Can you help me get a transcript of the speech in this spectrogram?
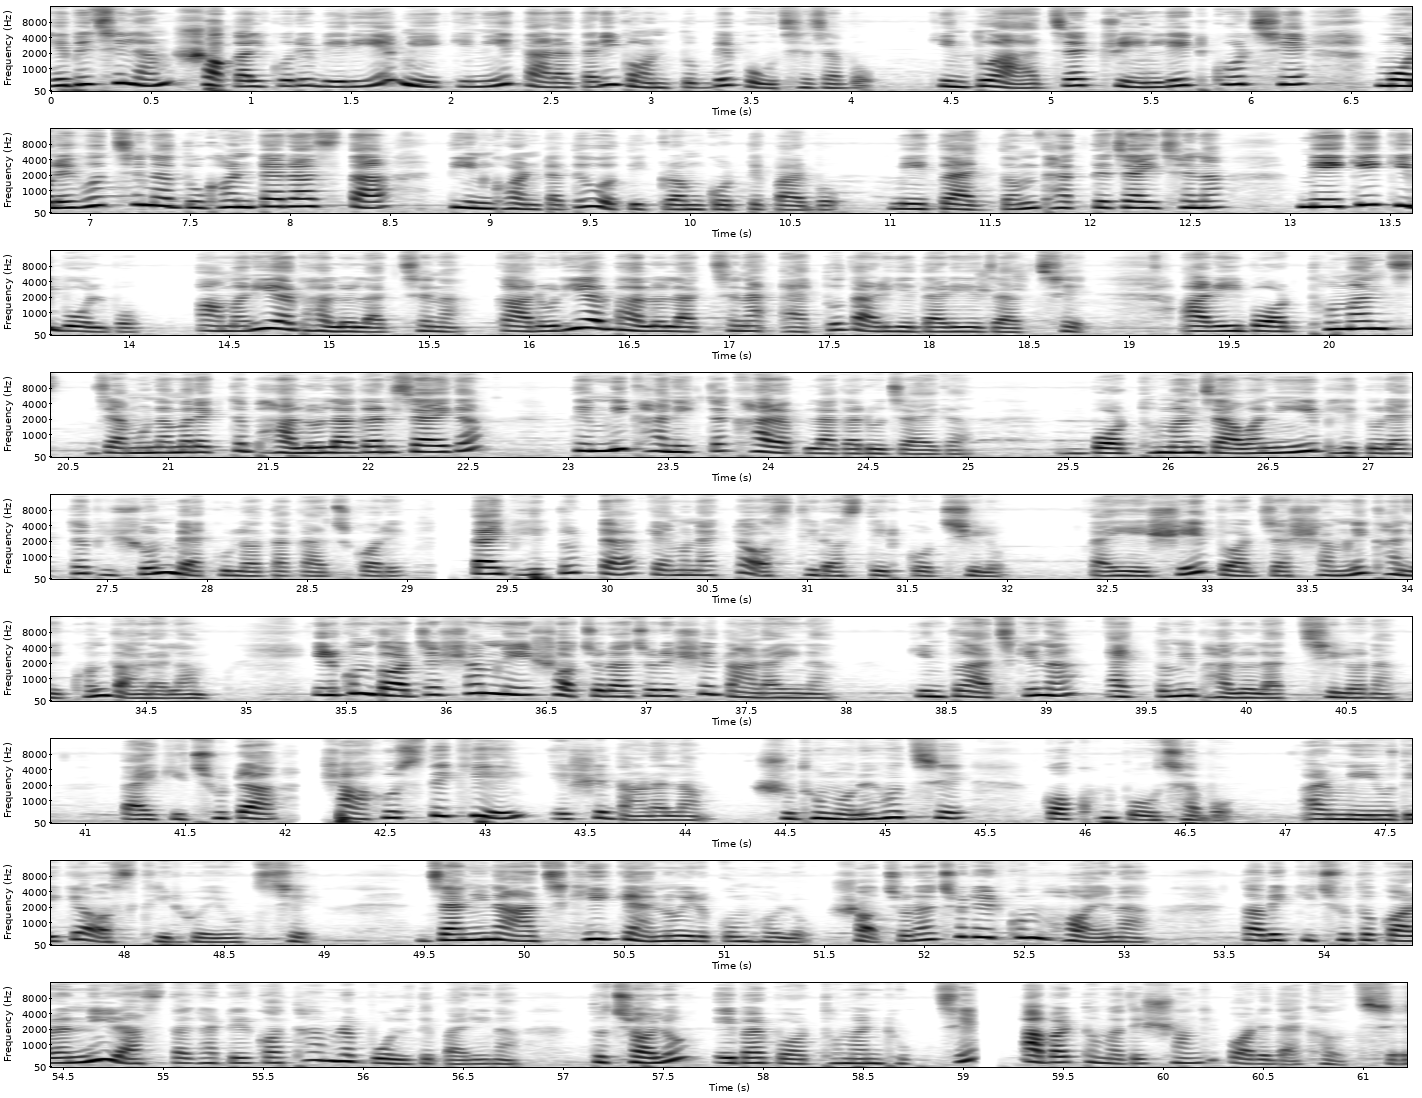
ভেবেছিলাম সকাল করে বেরিয়ে মেয়েকে নিয়ে তাড়াতাড়ি গন্তব্যে পৌঁছে যাব। কিন্তু আজ যা ট্রেন লেট করছে, মনে হচ্ছে না দু ঘণ্টার রাস্তা, তিন ঘন্টাতেও অতিক্রম করতে পারব। মেয়ে তো একদম থাকতে চাইছে না। মেয়েকে কি বলব? আমারই আর ভালো লাগছে না, কারোরই আর ভালো লাগছে না, এত দাঁড়িয়ে দাঁড়িয়ে যাচ্ছে। আর এই বর্ধমান যেমন আমার একটা ভালো লাগার জায়গা, তেমনি খানিকটা খারাপ লাগারও জায়গা। বর্ধমান যাওয়া নিয়ে ভেতর একটা ভীষণ ব্যাকুলতা কাজ করে। তাই ভেতরটা কেমন একটা অস্থির অস্থির করছিল। তাই এসে দরজার সামনে খানিকক্ষণ দাঁড়ালাম। এরকম দরজার সামনে সচরাচর এসে দাঁড়াই না। কিন্তু আজকে না একদমই ভালো লাগছিল না। তাই কিছুটা সাহস দেখিয়েই এসে দাঁড়ালাম। শুধু মনে হচ্ছে কখন পৌঁছাবো। আর মেয়ে ওদিকে অস্থির হয়ে উঠছে। জানি না আজকেই কেন এরকম হলো। সচরাচর এরকম হয় না। তবে কিছু তো করার নেই, রাস্তাঘাটের কথা আমরা বলতে পারি না। তো চলো এবার বর্ধমান ঢুকছে। আবার তোমাদের সঙ্গে পরে দেখা হচ্ছে।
